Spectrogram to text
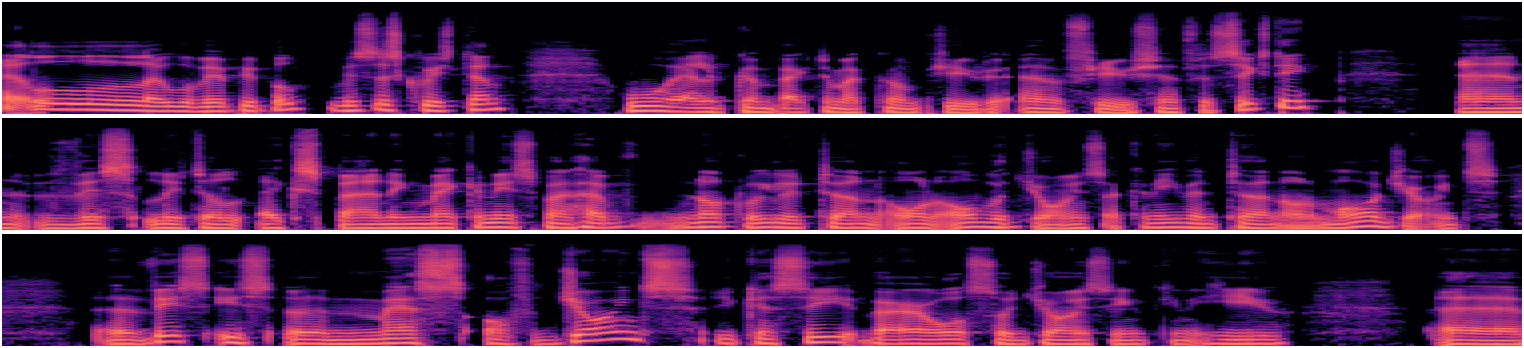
Hello there people, this is Kristian. Welcome back to my computer and Fusion 360 and this little expanding mechanism. I have not really turned on all the joints, I can even turn on more joints. Uh, this is a mess of joints. You can see there are also joints in here uh,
